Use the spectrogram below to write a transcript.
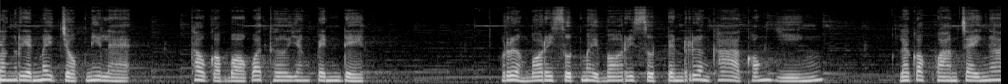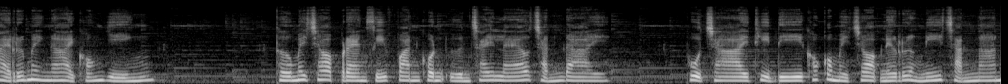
ยังเรียนไม่จบนี่แหละ เท่ากับบอกว่าเธอยังเป็นเด็ก เรื่องบริสุทธิ์ไม่บริสุทธิ์เป็นเรื่องค่าของหญิง แล้วก็ความใจง่ายหรือไม่ง่ายของหญิง เธอไม่ชอบแปรงสีฟันคนอื่นใช้แล้วฉันใด ผู้ชายที่ดีเขาก็ไม่ชอบในเรื่องนี้ฉันนั้น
